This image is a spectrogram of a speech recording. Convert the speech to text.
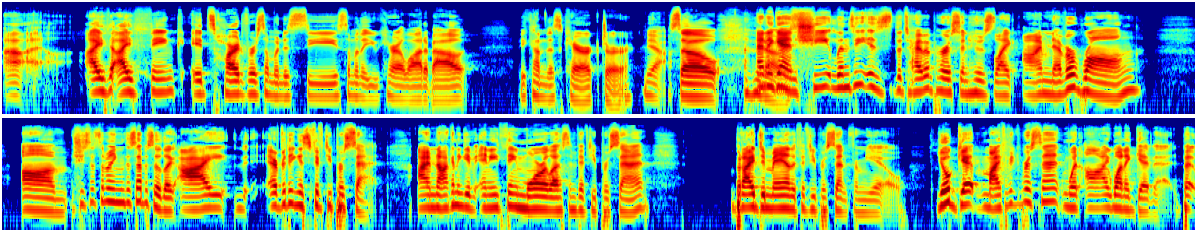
I, I I think it's hard for someone to see someone that you care a lot about become this character. Yeah. So, and again, she Lindsay is the type of person who's like, I'm never wrong. Um, she said something in this episode like, I th- everything is fifty percent. I'm not going to give anything more or less than fifty percent, but I demand the fifty percent from you. You'll get my fifty percent when I want to give it, but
